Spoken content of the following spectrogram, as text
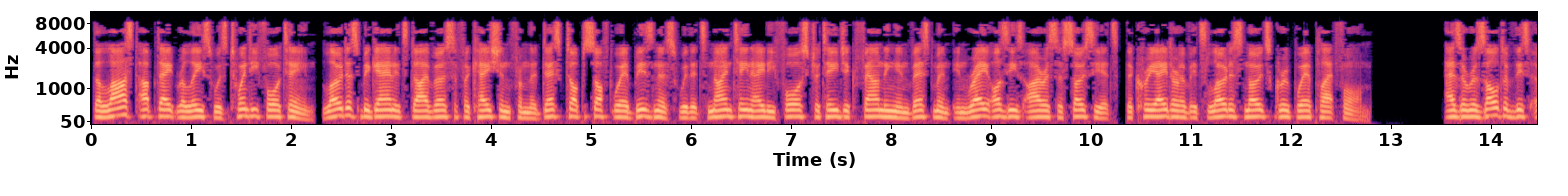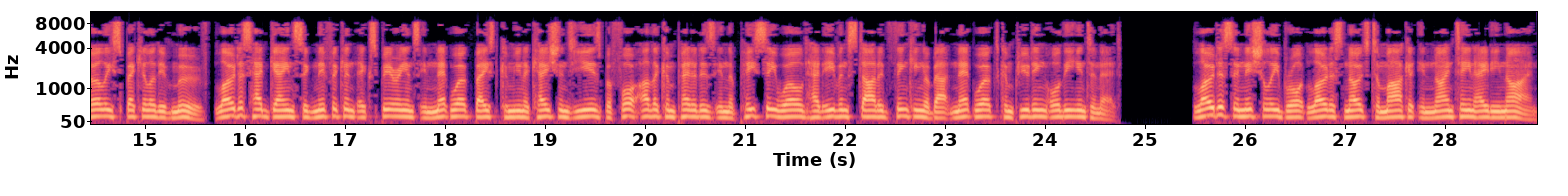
The last update release was 2014. Lotus began its diversification from the desktop software business with its 1984 strategic founding investment in Ray Ozzie's Iris Associates, the creator of its Lotus Notes groupware platform. As a result of this early speculative move, Lotus had gained significant experience in network-based communications years before other competitors in the PC world had even started thinking about networked computing or the Internet. Lotus initially brought Lotus Notes to market in 1989,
